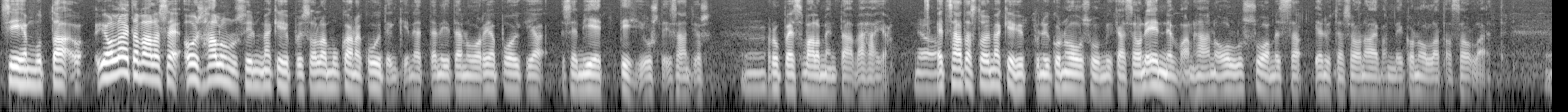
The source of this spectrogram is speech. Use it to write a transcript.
siihen, mutta jollain tavalla se olisi halunnut siinä mäkihyppyssä olla mukana kuitenkin, että niitä nuoria poikia se mietti just isant, jos mm. rupesi valmentaa vähän. Ja, että saataisiin toi mäkihyppy niin nousuun, mikä se on ennen vanhaan ollut Suomessa ja nyt se on aivan niin nollatasolla. Että. Mm.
